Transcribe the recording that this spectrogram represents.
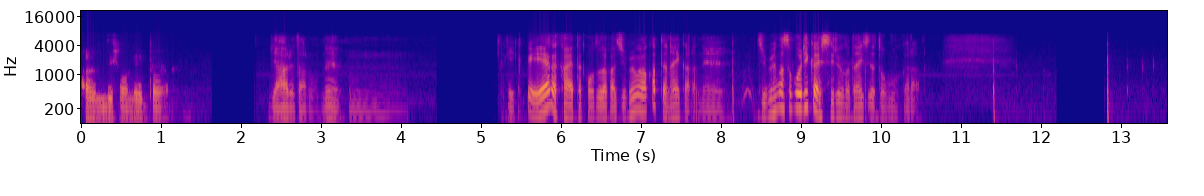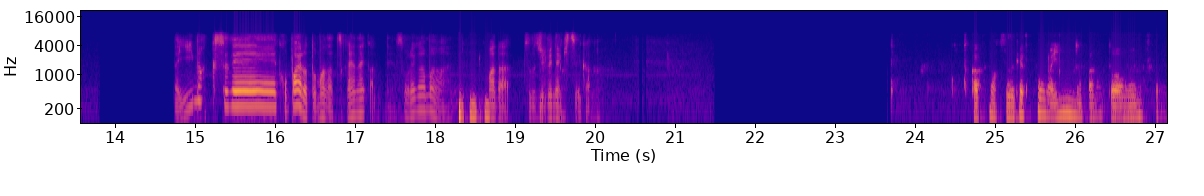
あるんでしょうねと。いや、あるだろうね。うん。結局 AI が変えたコードだから自分が分かってないからね。自分がそこを理解してるのが大事だと思うから。EMAX でコパイロットまだ使えないからね。それがまあ、まだちょっと自分にはきついかな。使うのを続けた方がいいのかなとは思いますけどね。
